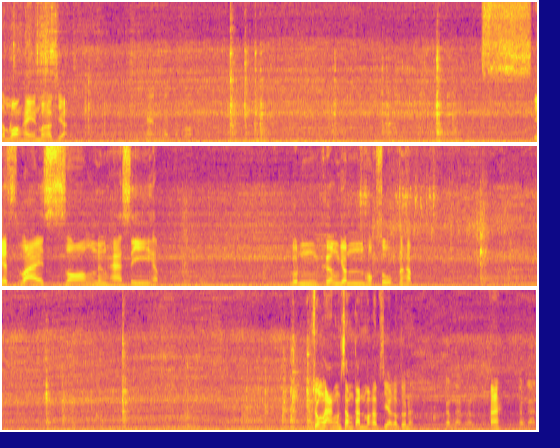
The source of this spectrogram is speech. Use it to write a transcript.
สำรองให้มันบ้างครับเสียงานมันก็ SY 2 1 5 C ครับ รุ่นเครื่องยนต์6สูบนะครับช่วงล่างมันซ้ำกันมั้ครับเสียกับตัวนั้นทำงานครับฮะทำงาน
